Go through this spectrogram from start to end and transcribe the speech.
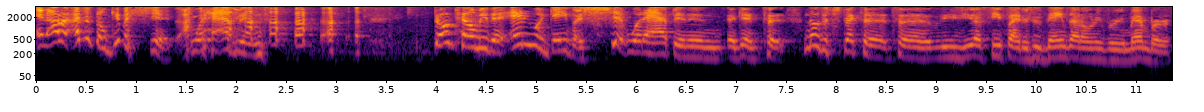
and I, I just don't give a shit what happened. don't tell me that anyone gave a shit what happened. And again, to no disrespect to, to these UFC fighters whose names I don't even remember,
